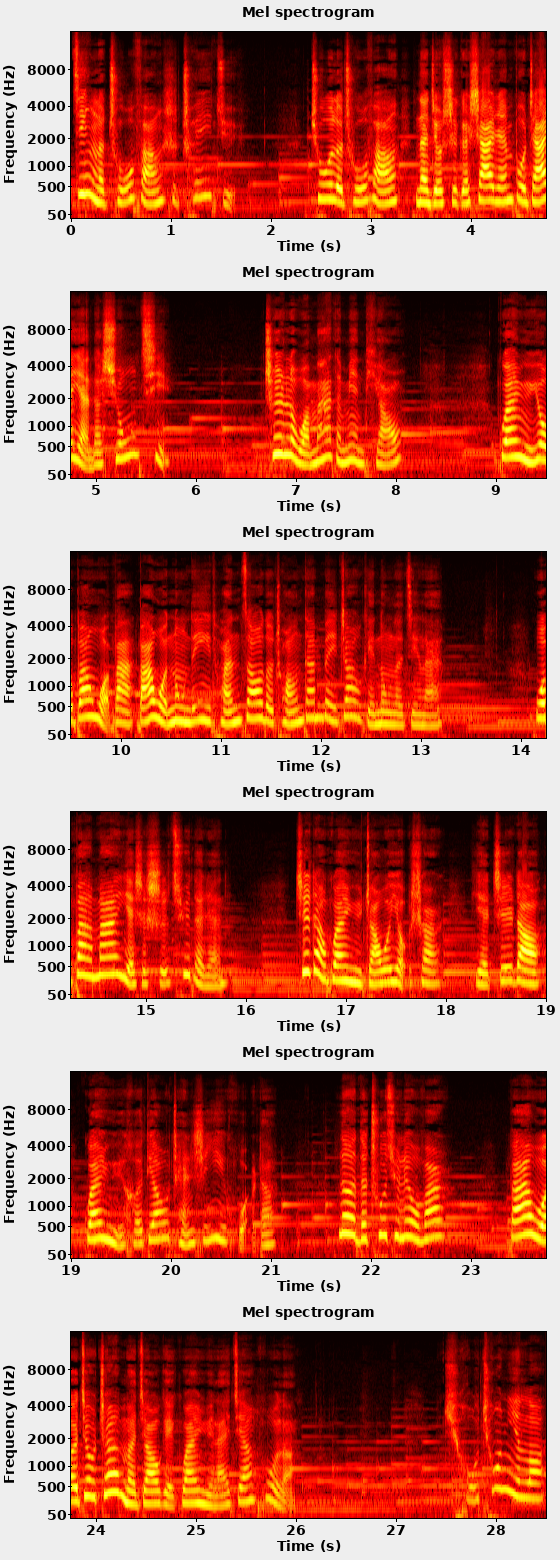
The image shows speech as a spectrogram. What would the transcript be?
进了厨房是炊具，出了厨房那就是个杀人不眨眼的凶器。吃了我妈的面条，关羽又帮我爸把我弄得一团糟的床单被罩给弄了进来。我爸妈也是识趣的人，知道关羽找我有事儿，也知道关羽和貂蝉是一伙的，乐得出去遛弯儿。把我就这么交给关羽来监护了。求求你了，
